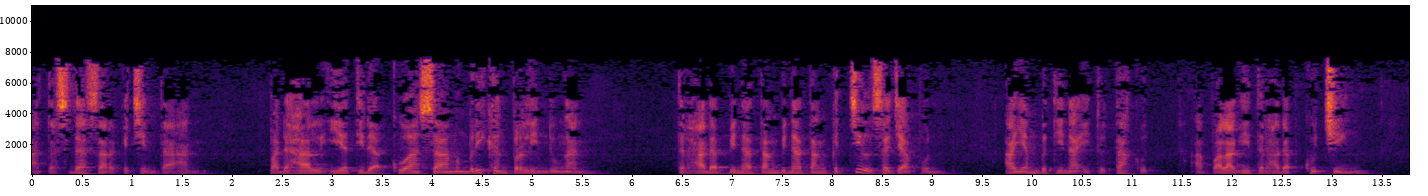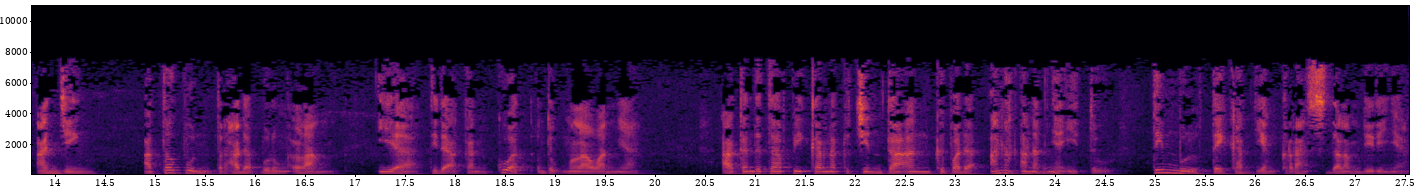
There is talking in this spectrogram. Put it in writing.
atas dasar kecintaan. Padahal ia tidak kuasa memberikan perlindungan terhadap binatang-binatang kecil saja pun. Ayam betina itu takut, apalagi terhadap kucing, anjing, ataupun terhadap burung elang ia tidak akan kuat untuk melawannya. Akan tetapi karena kecintaan kepada anak-anaknya itu, timbul tekad yang keras dalam dirinya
